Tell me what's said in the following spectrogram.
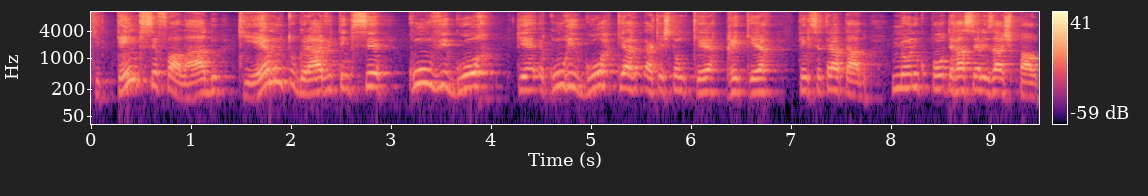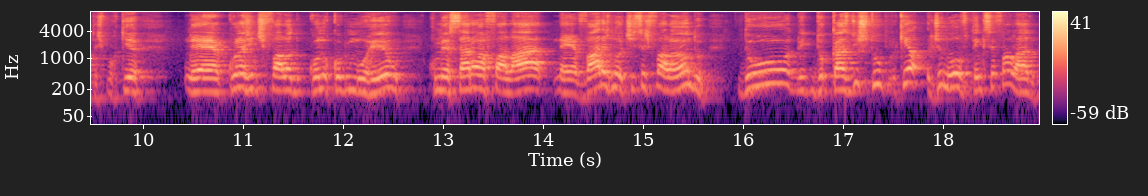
que tem que ser falado, que é muito grave, tem que ser com vigor, que é, com rigor que a, a questão quer, requer tem que ser tratado. O meu único ponto é racializar as pautas, porque é, quando a gente fala, do, quando o Kobe morreu, começaram a falar é, várias notícias falando do, do, do, caso de estupro, que, de novo, tem que ser falado.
